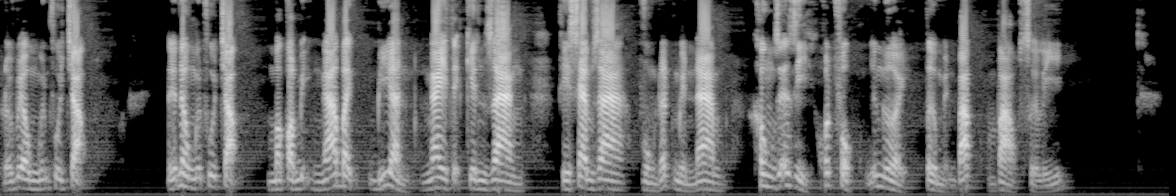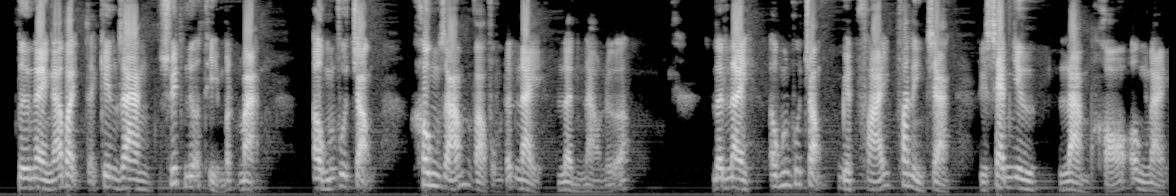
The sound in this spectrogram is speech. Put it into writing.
đối với ông Nguyễn Phú Trọng. Đến ông Nguyễn Phú Trọng mà còn bị ngã bệnh bí ẩn ngay tại Kiên Giang thì xem ra vùng đất miền Nam không dễ gì khuất phục những người từ miền Bắc vào xử lý. Từ ngày ngã bệnh tại Kiên Giang suýt nữa thì mất mạng, ông Nguyễn Phú Trọng không dám vào vùng đất này lần nào nữa. Lần này ông Nguyễn Phú Trọng biệt phái Phan Đình Trạc thì xem như làm khó ông này.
